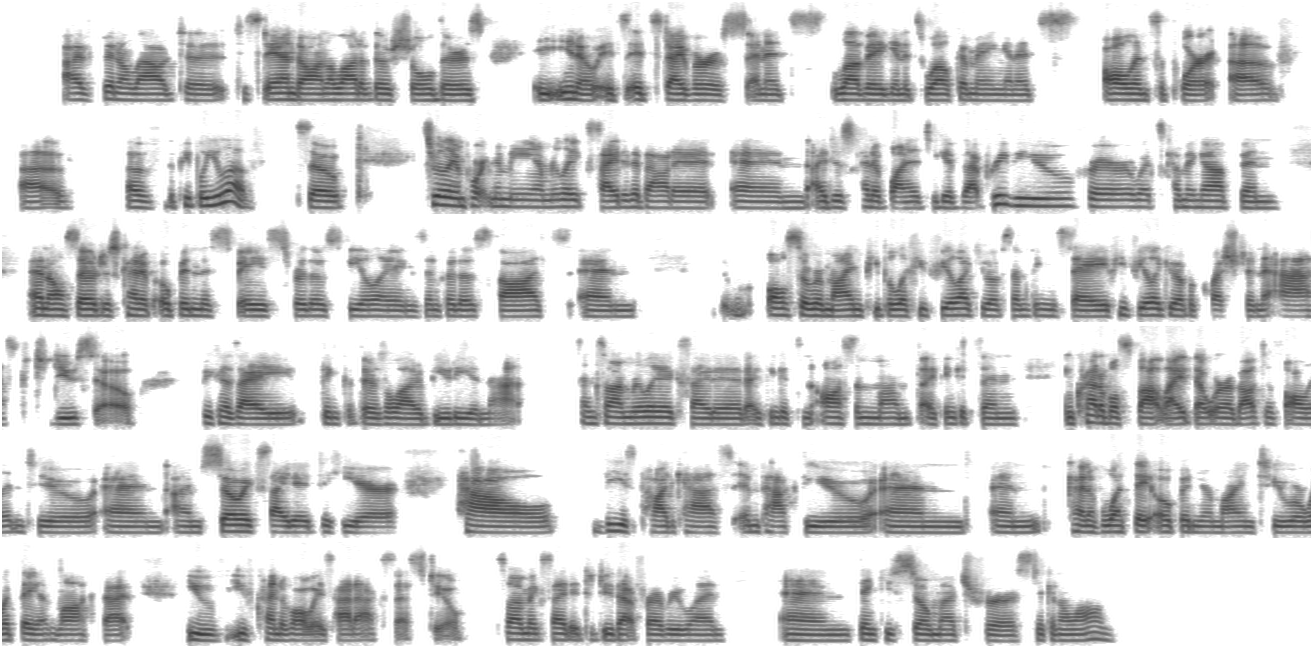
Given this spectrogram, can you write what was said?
I've been allowed to to stand on a lot of those shoulders. You know, it's it's diverse and it's loving and it's welcoming and it's all in support of of of the people you love. So it's really important to me. I'm really excited about it, and I just kind of wanted to give that preview for what's coming up and and also just kind of open this space for those feelings and for those thoughts and also remind people if you feel like you have something to say, if you feel like you have a question to ask, to do so, because I think that there's a lot of beauty in that. And so I'm really excited. I think it's an awesome month. I think it's an incredible spotlight that we're about to fall into. And I'm so excited to hear how these podcasts impact you and and kind of what they open your mind to or what they unlock that you've you've kind of always had access to so i'm excited to do that for everyone and thank you so much for sticking along.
